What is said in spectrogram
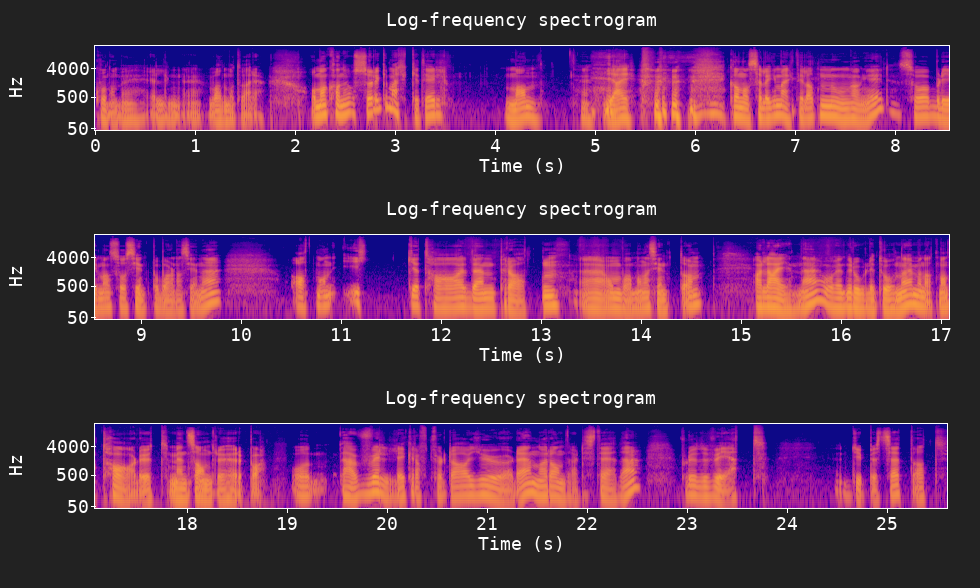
kona mi, eller eh, hva det måtte være. Og man kan jo også legge merke til mann. eh, Jeg kan også legge merke til at noen ganger så blir man så sint på barna sine at man ikke tar den praten om hva man er sint om, aleine og i en rolig tone, men at man tar det ut mens andre hører på. Og det er veldig kraftfullt da å gjøre det når andre er til stede, fordi du vet dypest sett at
